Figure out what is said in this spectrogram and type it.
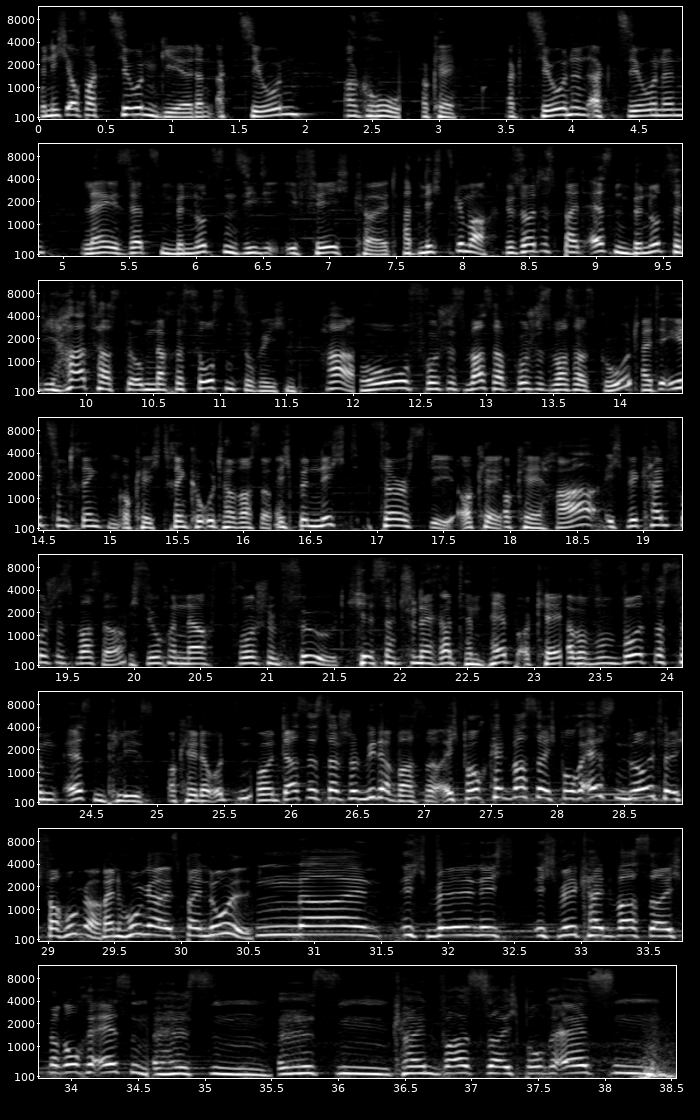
Wenn ich auf Aktionen gehe, dann Aktion, Agro. Okay. Aktionen, Aktionen, Lay setzen. Benutzen Sie die Fähigkeit. Hat nichts gemacht. Du solltest bald essen. Benutze die H-Taste, um nach Ressourcen zu riechen. H. Oh, frisches Wasser. Frisches Wasser ist gut. Halte E zum Trinken. Okay, ich trinke unter Wasser. Ich bin nicht thirsty. Okay. Okay, H. Ich will kein frisches Wasser. Ich suche nach frischem Food. Hier ist dann schon der Rand der Map. Okay. Aber wo, wo ist was zum Essen, please? Okay, da unten. Und das ist dann schon wieder Wasser. Ich brauche kein Wasser. Ich brauche Essen, Leute. Ich verhungere. Mein Hunger ist bei Null. Nein. Ich will nicht. Ich will kein Wasser. Ich brauche Essen. Essen. Essen. Essen. Kein Wasser. Ich brauche Essen.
